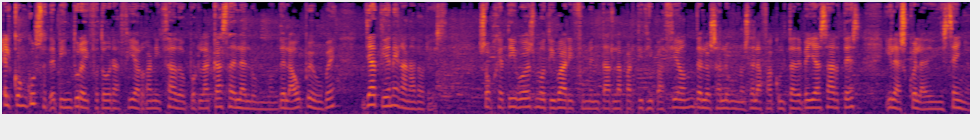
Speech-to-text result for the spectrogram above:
El concurso de pintura y fotografía organizado por la Casa del Alumno de la UPV ya tiene ganadores. Su objetivo es motivar y fomentar la participación de los alumnos de la Facultad de Bellas Artes y la Escuela de Diseño,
